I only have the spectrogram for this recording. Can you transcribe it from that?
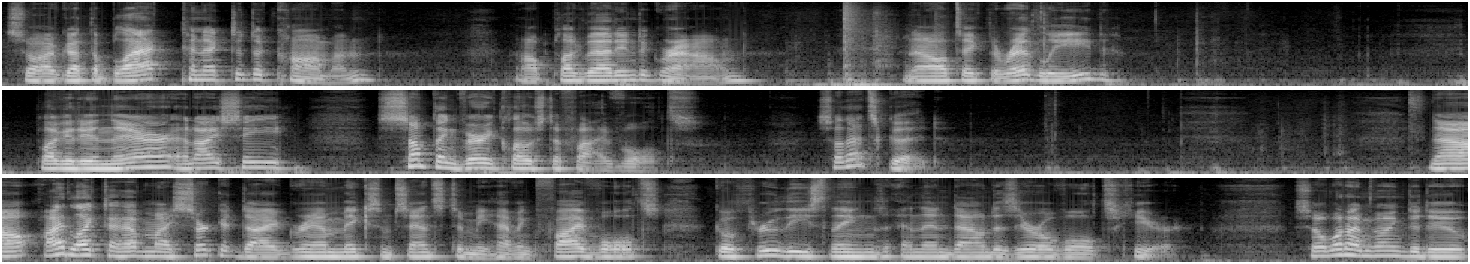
So I've got the black connected to common. I'll plug that into ground. Now I'll take the red lead plug it in there, and I see something very close to 5 volts. So that's good. Now, I'd like to have my circuit diagram make some sense to me, having 5 volts go through these things and then down to 0 volts here. So what I'm going to do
